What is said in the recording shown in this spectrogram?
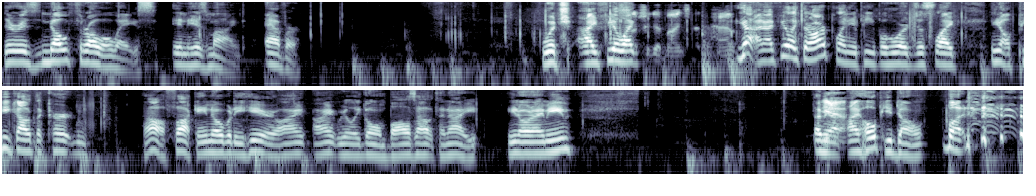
there is no throwaways in his mind ever which I feel like Such a good mindset to have. yeah, and I feel like there are plenty of people who are just like, you know, peek out the curtain. Oh fuck, ain't nobody here. I ain't, I ain't really going balls out tonight. You know what I mean? I mean, Yeah. I, I hope you don't, but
